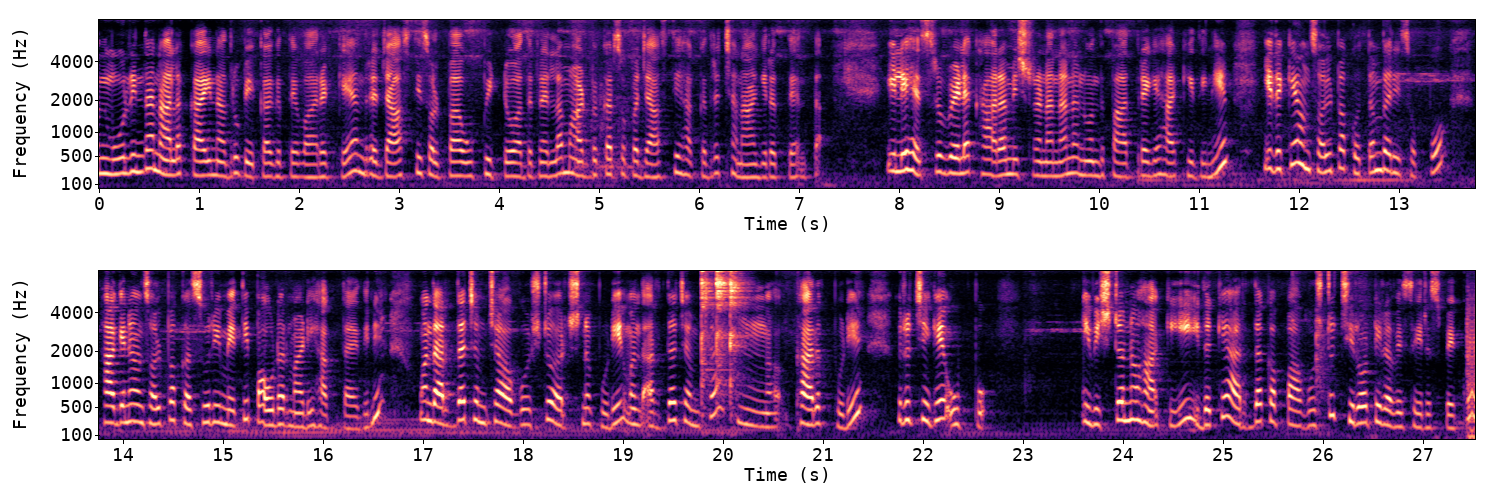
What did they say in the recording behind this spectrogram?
ಒಂದು ಮೂರಿಂದ ನಾಲ್ಕು ಕಾಯಿನಾದರೂ ಬೇಕಾಗುತ್ತೆ ವಾರಕ್ಕೆ. ಅಂದರೆ ಜಾಸ್ತಿ ಸ್ವಲ್ಪ ಉಪ್ಪಿಟ್ಟು, ಅದನ್ನೆಲ್ಲ ಮಾಡ್ಬೇಕಾದ್ರೆ ಸ್ವಲ್ಪ ಜಾಸ್ತಿ ಹಾಕಿದ್ರೆ ಚೆನ್ನಾಗಿರುತ್ತೆ ಅಂತ. ಇಲ್ಲಿ ಹೆಸರು ಬೇಳೆ ಖಾರ ಮಿಶ್ರಣನ ನಾನು ಒಂದು ಪಾತ್ರೆಗೆ ಹಾಕಿದ್ದೀನಿ. ಇದಕ್ಕೆ ಒಂದು ಸ್ವಲ್ಪ ಕೊತ್ತಂಬರಿ ಸೊಪ್ಪು ಹಾಗೆಯೇ ಒಂದು ಸ್ವಲ್ಪ ಕಸೂರಿ ಮೇಥಿ ಪೌಡರ್ ಮಾಡಿ ಹಾಕ್ತಾ ಇದ್ದೀನಿ. ಒಂದು ಅರ್ಧ ಚಮಚ ಆಗೋಷ್ಟು ಅರಿಶಿನ ಪುಡಿ, ಒಂದು ಅರ್ಧ ಚಮಚ ಖಾರದ ಪುಡಿ, ರುಚಿಗೆ ಉಪ್ಪು. ಇವಿಷ್ಟನ್ನು ಹಾಕಿ ಇದಕ್ಕೆ ಅರ್ಧ ಕಪ್ ಆಗೋಷ್ಟು ಚಿರೋಟಿ ರವೆ ಸೇರಿಸಬೇಕು.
